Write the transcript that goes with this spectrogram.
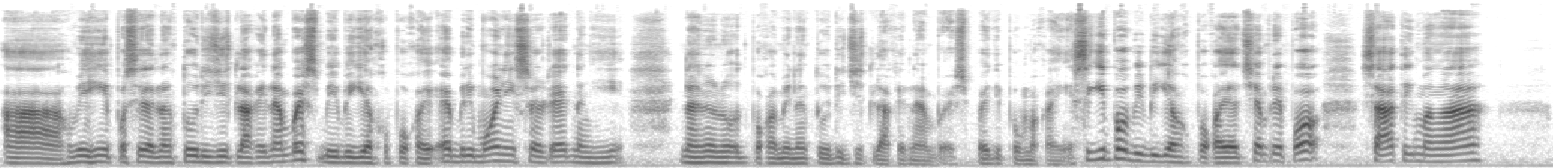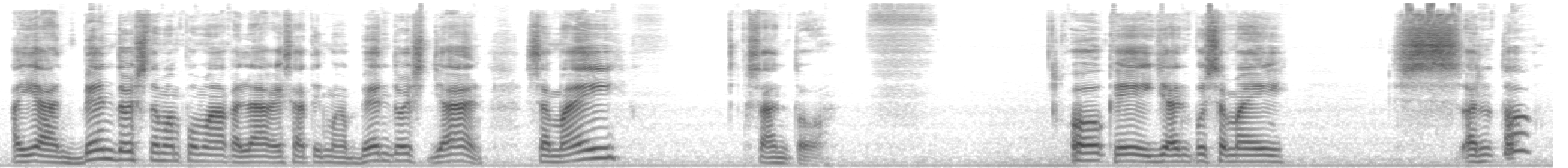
Ah, humihingi po sila ng 2-digit lucky numbers. Bibigyan ko po kayo every morning, Sir Red, nang nanonood po kami ng 2-digit lucky numbers. Pwede po makahingi. Sige po, bibigyan ko po kayo. At syempre po, sa ating mga, ayan, vendors naman po mga kalaki, sa ating mga vendors dyan, sa may, saan to? Okay, dyan po sa may, ano to?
